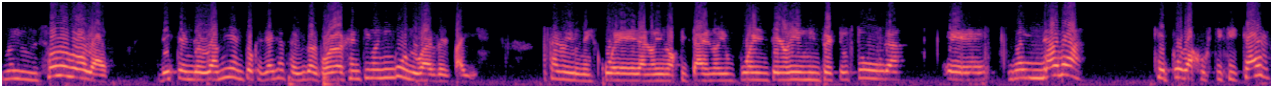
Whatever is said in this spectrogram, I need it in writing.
No hay un solo dólar de este endeudamiento que le haya servido al pueblo argentino en ningún lugar del país. Acá no hay una escuela, no hay un hospital, no hay un puente, no hay una infraestructura, eh, no hay nada que pueda justificar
